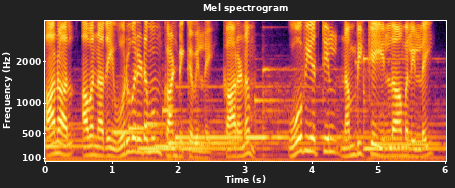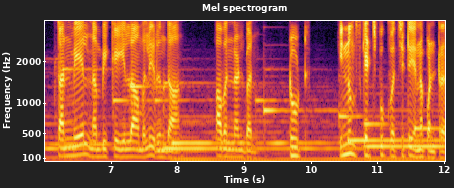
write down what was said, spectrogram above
ஆனால் அவன் அதை ஒருவரிடமும் காண்பிக்கவில்லை. காரணம் ஓவியத்தில் நம்பிக்கை இல்லாமல் இல்லை தன்மேல் நம்பிக்கை இல்லாமல் இருந்தான். அவன் நண்பன். டூட் இன்னும் ஸ்கெட்ச் புக் வச்சுட்டு என்ன பண்ற?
